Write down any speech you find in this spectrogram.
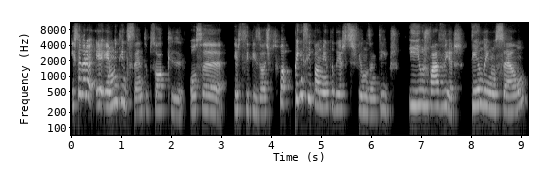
Isto agora é, é muito interessante, o pessoal que ouça estes episódios, principalmente destes filmes antigos, e os vá ver, tendo em noção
